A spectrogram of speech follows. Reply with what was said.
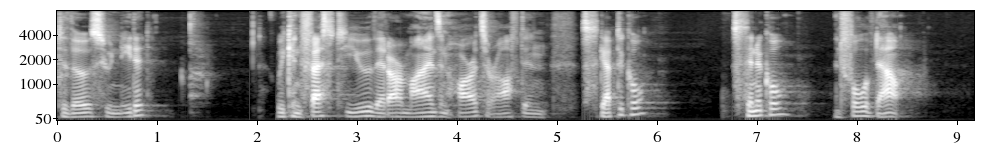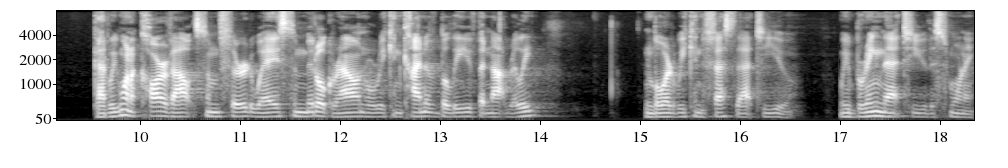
to those who need it. We confess to you that our minds and hearts are often skeptical, cynical, and full of doubt. God, we want to carve out some third way, some middle ground where we can kind of believe but not really. And Lord, we confess that to you. We bring that to you this morning.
